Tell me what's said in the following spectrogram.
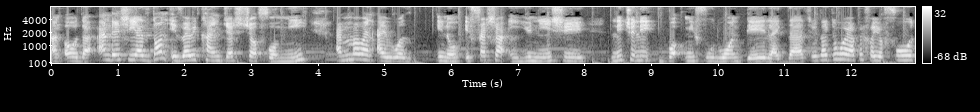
and all that. And then she has done a very kind gesture for me. I remember when i was you know a fresher in uni she literally bought me food one day like that. She was like don't worry i'll pay for your food.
